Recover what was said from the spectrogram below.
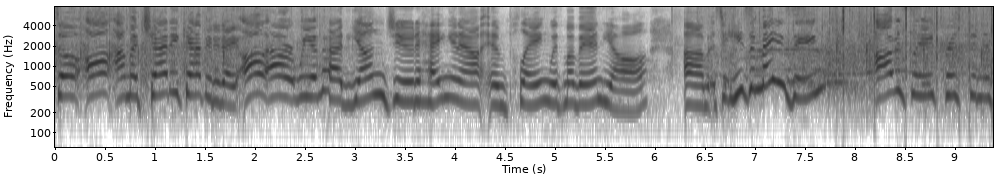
So all, I'm a chatty Cathy today. All hour we have had young Jude hanging out and playing with my band, y'all. Um, so he's amazing. Obviously, Kristen is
